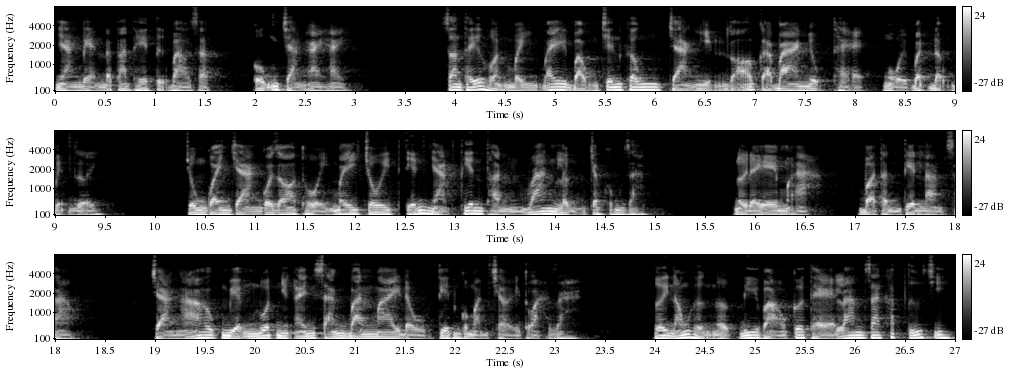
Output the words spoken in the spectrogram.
Nhàng đèn đã tắt hết tự bao giờ Cũng chẳng ai hay. San thấy hồn mình bay bổng trên không, Chàng nhìn rõ cả ba nhục thể Ngồi bất động bên dưới. Trung quanh chàng có gió thổi mây trôi, Tiếng nhạc thiên thần vang lừng trong không gian. Nơi đây êm à Và thần tiên làm sao? Chàng há hốc miệng nuốt những ánh sáng ban mai đầu tiên của mặt trời tỏa ra. Hơi nóng hừng ngực đi vào cơ thể lan ra khắp tứ chi.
